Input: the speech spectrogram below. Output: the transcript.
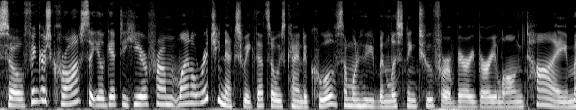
So fingers crossed that you'll get to hear from Lionel Richie next week. That's always kind of cool. Someone who you've been listening to for a very, very long time.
